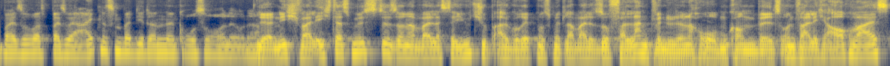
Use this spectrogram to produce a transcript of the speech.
bei sowas, bei so Ereignissen bei dir dann eine große Rolle, oder? Ja, nicht weil ich das müsste, sondern weil das der YouTube-Algorithmus mittlerweile so verlangt, wenn du da nach oben kommen willst. Und weil ich auch weiß,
